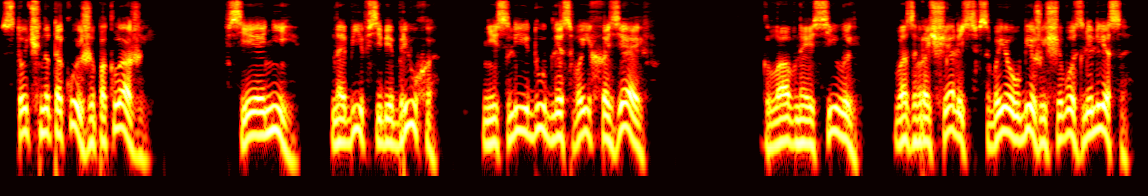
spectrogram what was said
с точно такой же поклажей. Все они, набив себе брюхо, несли еду для своих хозяев. Главные силы возвращались в свое убежище возле леса,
